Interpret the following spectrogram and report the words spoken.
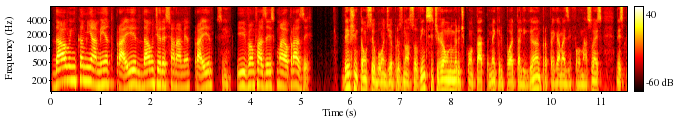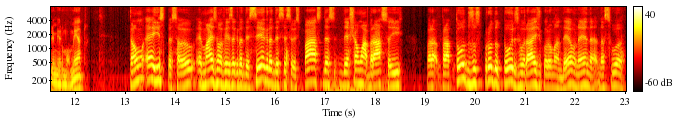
dá um encaminhamento para ele, dá um direcionamento para ele Sim. e vamos fazer isso com o maior prazer. Deixa então o seu bom dia para os nossos ouvintes, se tiver um número de contato também que ele pode estar tá ligando para pegar mais informações nesse primeiro momento. Então é isso, pessoal. Eu é mais uma vez agradecer, agradecer seu espaço, deixar um abraço aí para todos os produtores rurais de Coromandel, né, na, na sua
